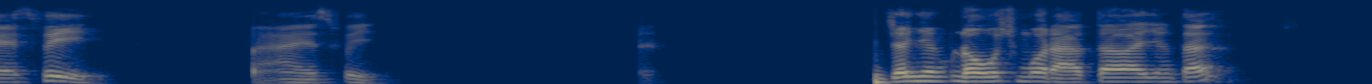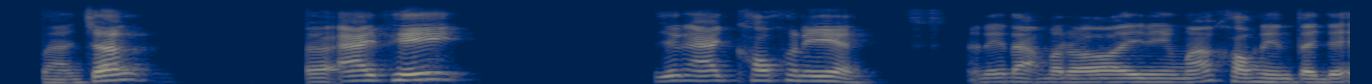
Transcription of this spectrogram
ISP បាទ ISP អញ្ចឹងយើងដូរឈ្មោះ router អីចឹងទៅបាទអញ្ចឹង IP យើងអាចខុសគ្នាអានេះដាក់100នាងមកខុសគ្នាបន្តិចទេ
